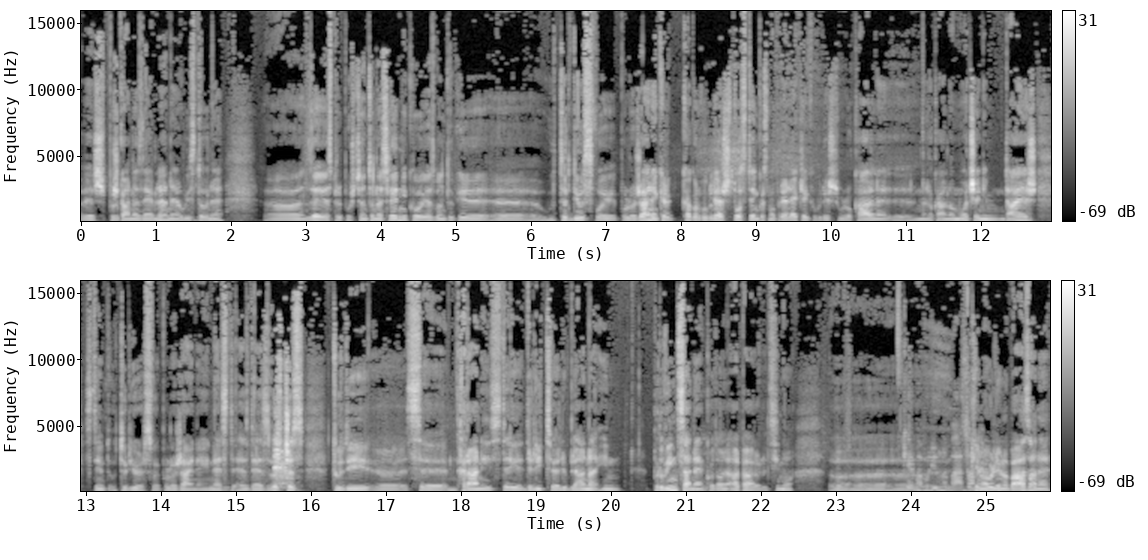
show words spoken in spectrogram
veš, požgana zemlja, ne, v bistvu, ne. Uh, zdaj jaz prepuščam to nasledniku, jaz bom tukaj uh, utrdil svoj položaj, ne, ker kakor ko gledaš to s tem, ko smo prej rekli, ko greš lokalne, eh, na lokalno moč in jim daješ, s tem utrdjuješ svoj položaj. Ne, in SDS vse čas tudi uh, se hrani iz te delitve Ljubljana in provinca, ne, kot, ali pa recimo. Uh, Ker ima volilno bazo. Ker ima volilno bazo ne?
